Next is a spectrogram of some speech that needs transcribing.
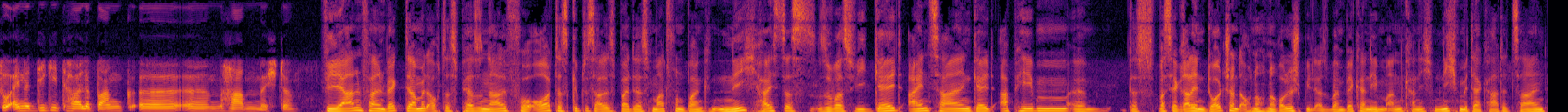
so eine digitale Bank äh, äh, haben möchte. Filialen fallen weg, damit auch das Personal vor Ort. Das gibt es alles bei der Smartphone-Bank nicht. Heißt das sowas wie Geld einzahlen, Geld abheben? Ähm, das, was ja gerade in Deutschland auch noch eine Rolle spielt. Also beim Bäcker nebenan kann ich nicht mit der Karte zahlen.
